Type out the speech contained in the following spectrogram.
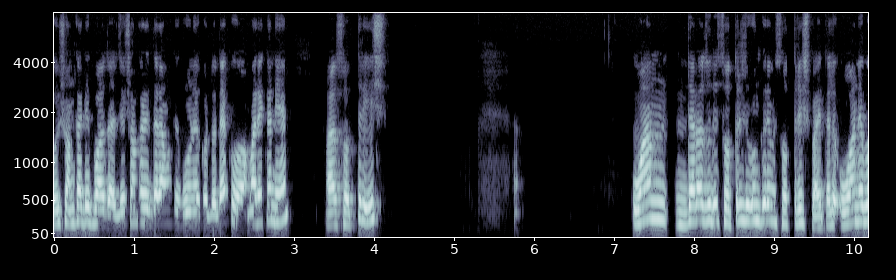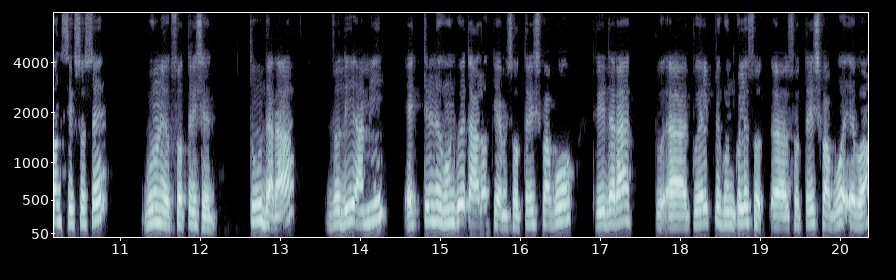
ওই সংখ্যাটি পাওয়া যায়। যে সংখ্যাটি দ্বারা আমাকে গুণ করতে দেখো, আমার এখানে ছত্রিশ ওয়ান দ্বারা যদি ছত্রিশ গুণ করি আমি ছত্রিশ পাই, তাহলে ওয়ান এবং সিক্স হচ্ছে গুণনীয়ক ছত্রিশের টু দ্বারা যদি আমি এইটিন গুণ করি, তাহলে কি আমি ছত্রিশ পাবো? থ্রি দ্বারা টুয়েলভ গুণ করলে ছত্রিশ পাবো এবং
